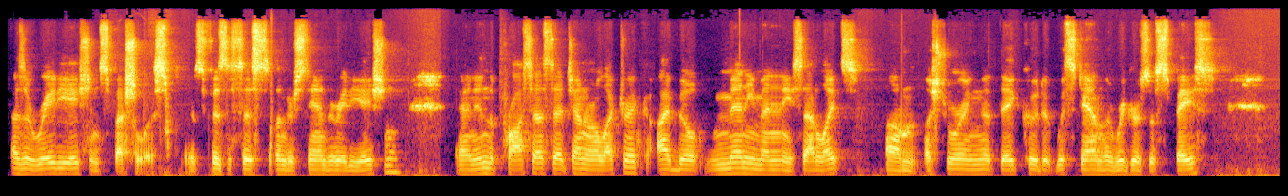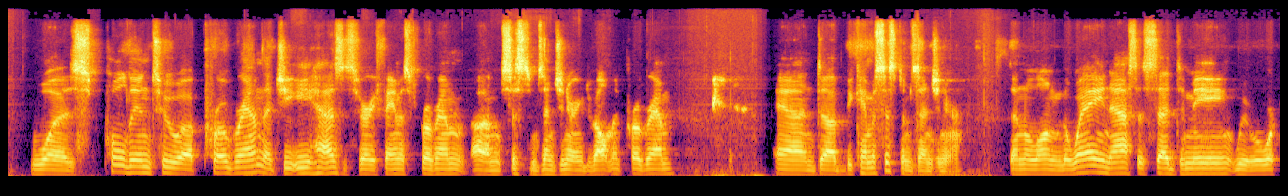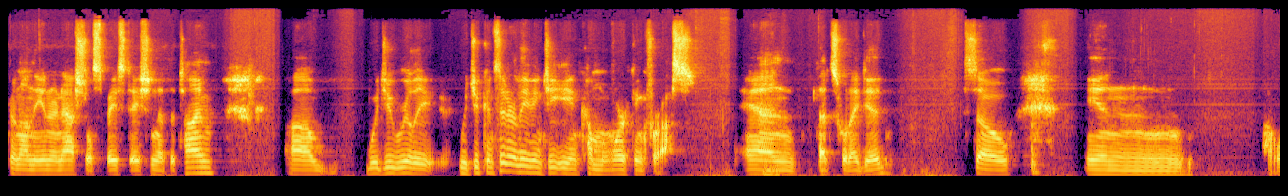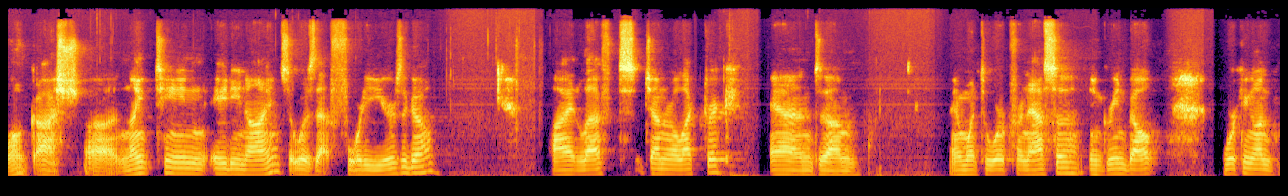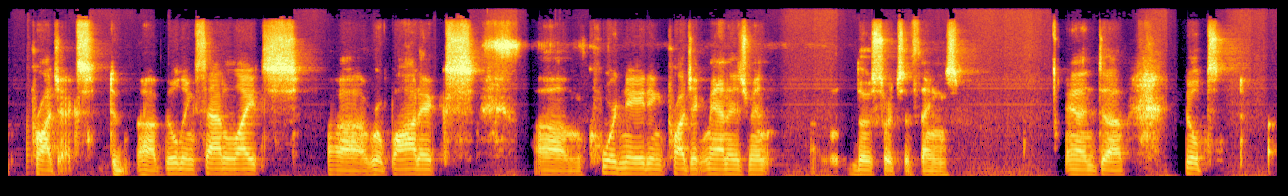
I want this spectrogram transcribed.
as a radiation specialist. As physicists understand radiation, and in the process at General Electric, I built many, many satellites, um, assuring that they could withstand the rigors of space. Was pulled into a program that GE has, it's a very famous program, um, Systems Engineering Development Program, and uh, became a systems engineer. Then along the way, NASA said to me, we were working on the International Space Station at the time. Um, would you really, would you consider leaving GE and come working for us? And that's what I did. So in, oh, well, gosh, uh, 1989, so was that 40 years ago? I left General Electric and um, and went to work for NASA in Greenbelt, working on projects, to, uh, building satellites, uh, robotics, um, coordinating project management, those sorts of things, and uh, built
